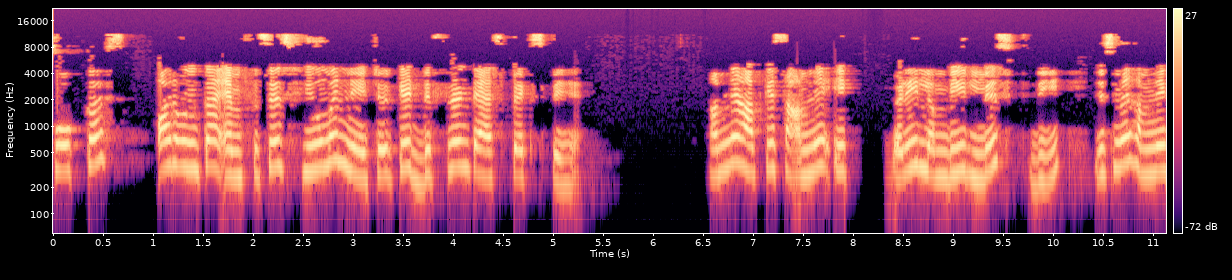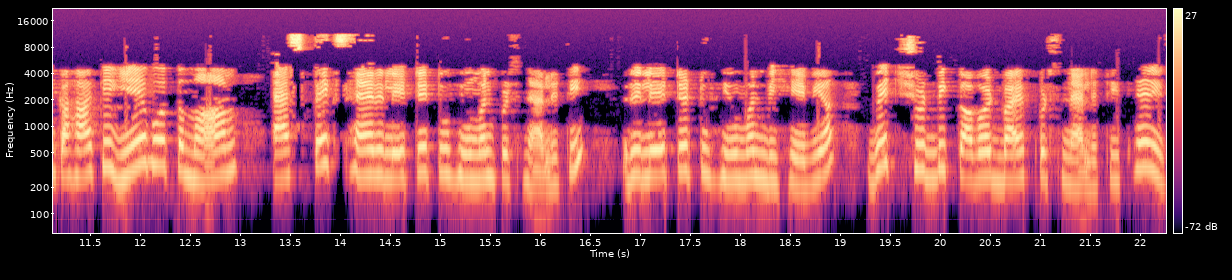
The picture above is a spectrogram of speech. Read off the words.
فوکس اور ان کا ایمفس ہیومن نیچر کے ڈفرینٹ ایسپیکٹس پہ ہے ہم نے آپ کے سامنے ایک بڑی لمبی لسٹ دی جس میں ہم نے کہا کہ یہ وہ تمام ایسپیکٹس ہیں related to human personality related to human behaviour which should be covered by personality theories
